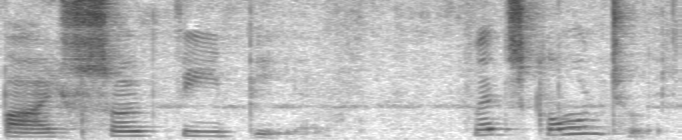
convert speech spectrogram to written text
by Sophie Beer. Let's go on to it.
